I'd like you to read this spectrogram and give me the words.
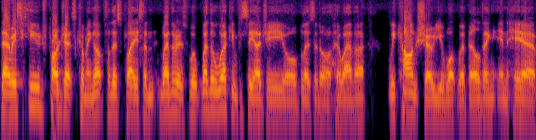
there is huge projects coming up for this place, and whether it's whether we're working for CIG or Blizzard or whoever, we can't show you what we're building in here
